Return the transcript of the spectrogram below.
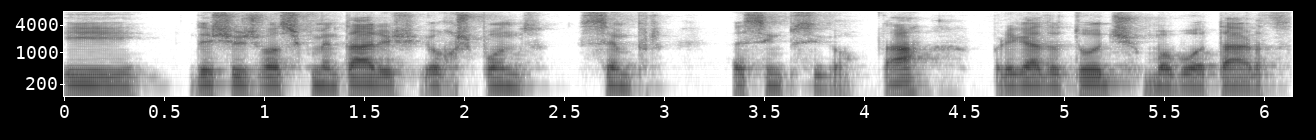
e deixem os vossos comentários, eu respondo sempre assim possível, tá? Obrigado a todos, uma boa tarde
